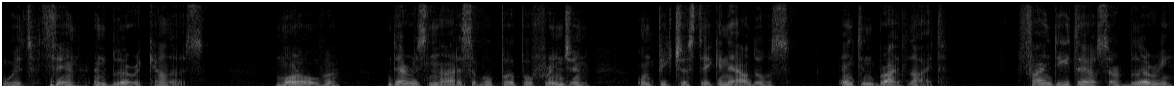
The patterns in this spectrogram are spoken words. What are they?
with thin and blurry colors. Moreover, there is noticeable purple fringing on pictures taken outdoors and in bright light. Fine details are blurry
